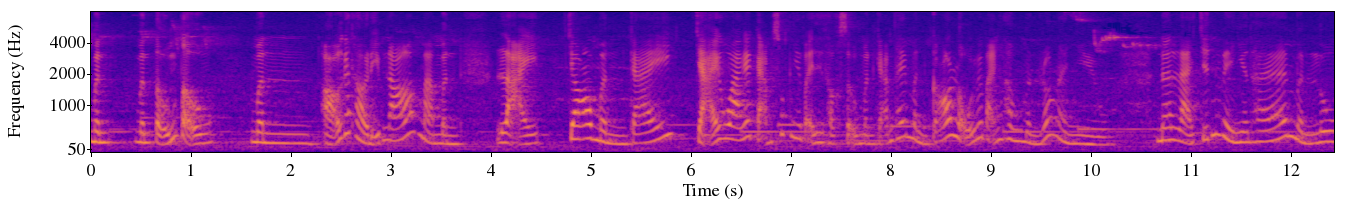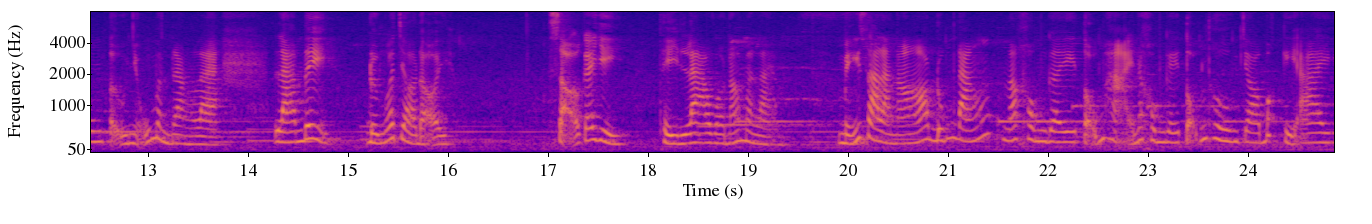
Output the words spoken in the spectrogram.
mình mình tưởng tượng, mình ở cái thời điểm đó mà mình lại cho mình cái trải qua cái cảm xúc như vậy thì thật sự mình cảm thấy mình có lỗi với bản thân mình rất là nhiều. Nên là chính vì như thế mình luôn tự nhủ mình rằng là làm đi, đừng có chờ đợi. Sợ cái gì thì lao vào nó mà làm. Miễn sao là nó đúng đắn, nó không gây tổn hại, nó không gây tổn thương cho bất kỳ ai,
